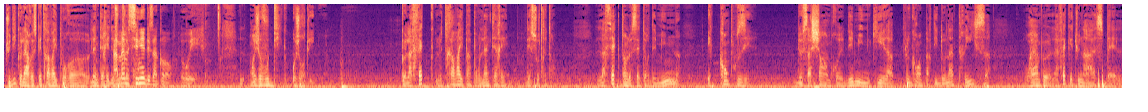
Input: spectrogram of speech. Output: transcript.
Tu dis que la respect travaille pour euh, l'intérêt des sous-traitants. A même signé des accords. Oui. Moi, je vous dis aujourd'hui que la FEC ne travaille pas pour l'intérêt des sous-traitants. La FEC dans le secteur des mines est composée de sa chambre des mines qui est la plus grande partie donatrice. Voyez un peu, la FEC est une ASBL.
